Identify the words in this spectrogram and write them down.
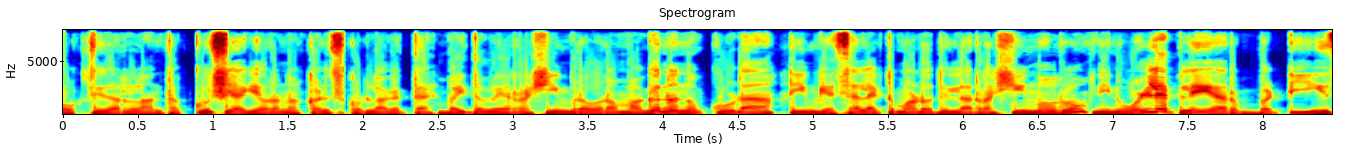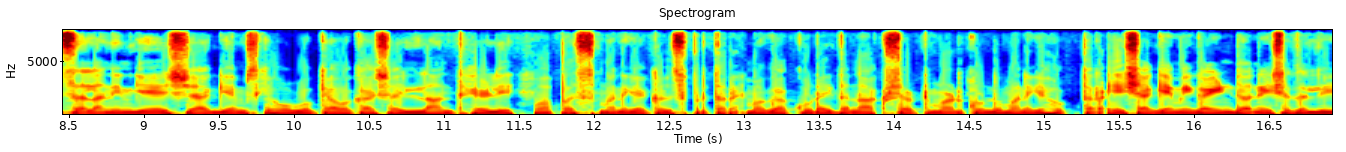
ಹೋಗ್ತಿದಾರಲ್ಲ ಅಂತ ಖುಷಿಯಾಗಿ ಅವರನ್ನ ಕಳಿಸ್ಕೊಡ್ಲಾಗತ್ತೆ. ಬೈ ದ ವೇ ರಹೀಮ್ ರವರ ಮಗನನ್ನು ಕೂಡ ಟೀಮ್ಗೆ ಸೆಲೆಕ್ಟ್ ಮಾಡೋದಿಲ್ಲ. ರಹೀಮ್ ಅವರು, ನೀನು ಒಳ್ಳೆ ಪ್ಲೇಯರ್ ಬಟ್ ಈ ಸಲ ನಿನ್ಗೆ ಏಷ್ಯಾ ಗೇಮ್ಸ್ಗೆ ಹೋಗೋಕೆ ಅವಕಾಶ ಇಲ್ಲ ಅಂತ ಹೇಳಿ ವಾಪಸ್ ಮನೆಗೆ ಕಳಿಸ್ಬಿಡ್ತಾರೆ. ಮಗ ಕೂಡ ಇದನ್ನ ಅಕ್ಸೆಪ್ಟ್ ಮಾಡ್ಕೊಂಡು ಮನೆಗೆ ಹೋಗ್ತಾರೆ. ಏಷ್ಯಾ ಗೇಮ್ ಈಗ ಇಂಡೋನೇಷ್ಯಾದಲ್ಲಿ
